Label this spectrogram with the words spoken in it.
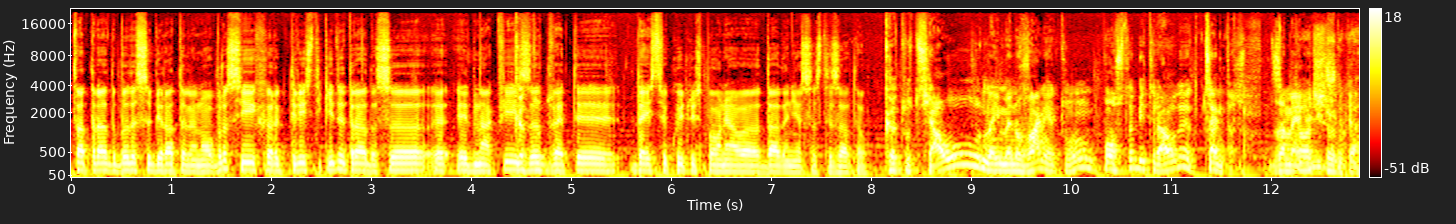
това трябва да бъде събирателен образ и характеристиките трябва да са е, еднакви Като- за двете действия, които изпълнява дадения състезател. Като цяло, наименованието, поста би трябвало да е център. За мен Точно лично. така.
